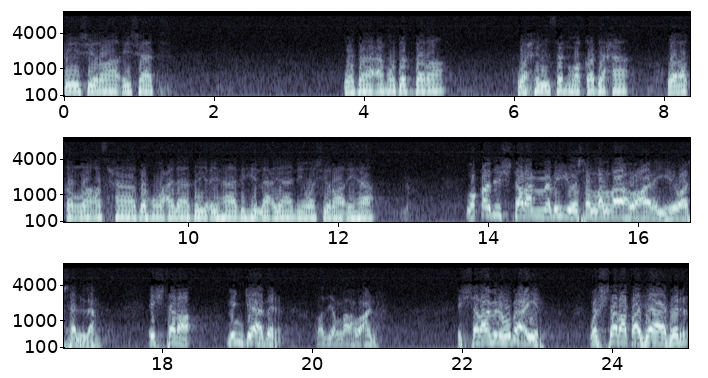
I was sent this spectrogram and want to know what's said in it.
في شراء شاة وباع مدبرا وحلسا وقدحا وأقر أصحابه على بيع هذه الأعيان وشرائها. وقد اشترى النبي صلى الله عليه وسلم اشترى من جابر رضي الله عنه. اشترى منه بعير واشترط جابر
